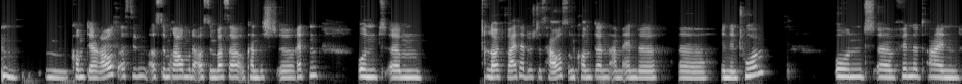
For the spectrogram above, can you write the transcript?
kommt ja raus aus dem, aus dem Raum oder aus dem Wasser und kann sich äh, retten und ähm, läuft weiter durch das Haus und kommt dann am Ende äh, in den Turm und äh, findet ein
